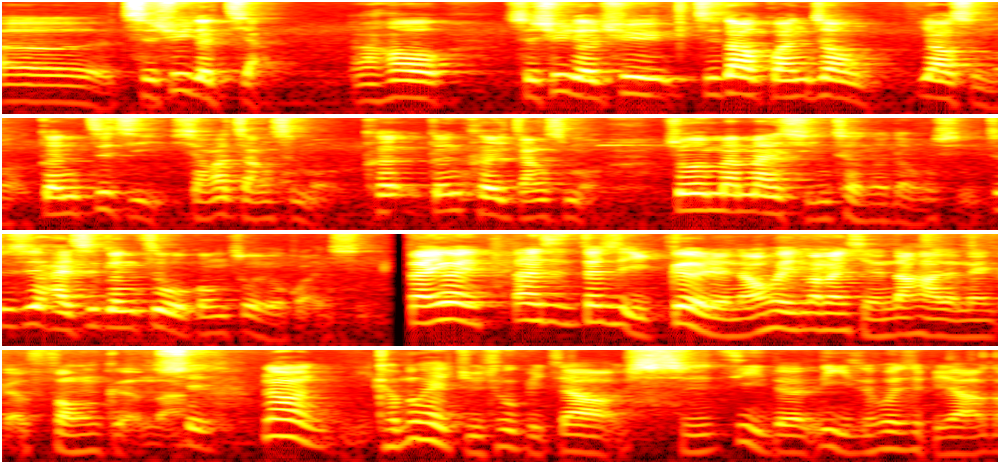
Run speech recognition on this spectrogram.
呃持续的讲，然后持续的去知道观众要什么，跟自己想要讲什么，可跟可以讲什么，就会慢慢形成的东西。就是还是跟自我工作有关系。对，因为但是这是以个人，然后会慢慢形成到他的那个风格嘛。是。那可不可以举出比较实际的例子，或者是比较？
